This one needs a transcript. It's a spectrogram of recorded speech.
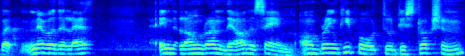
But nevertheless, in the long run, they are the same. All bring people to destruction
